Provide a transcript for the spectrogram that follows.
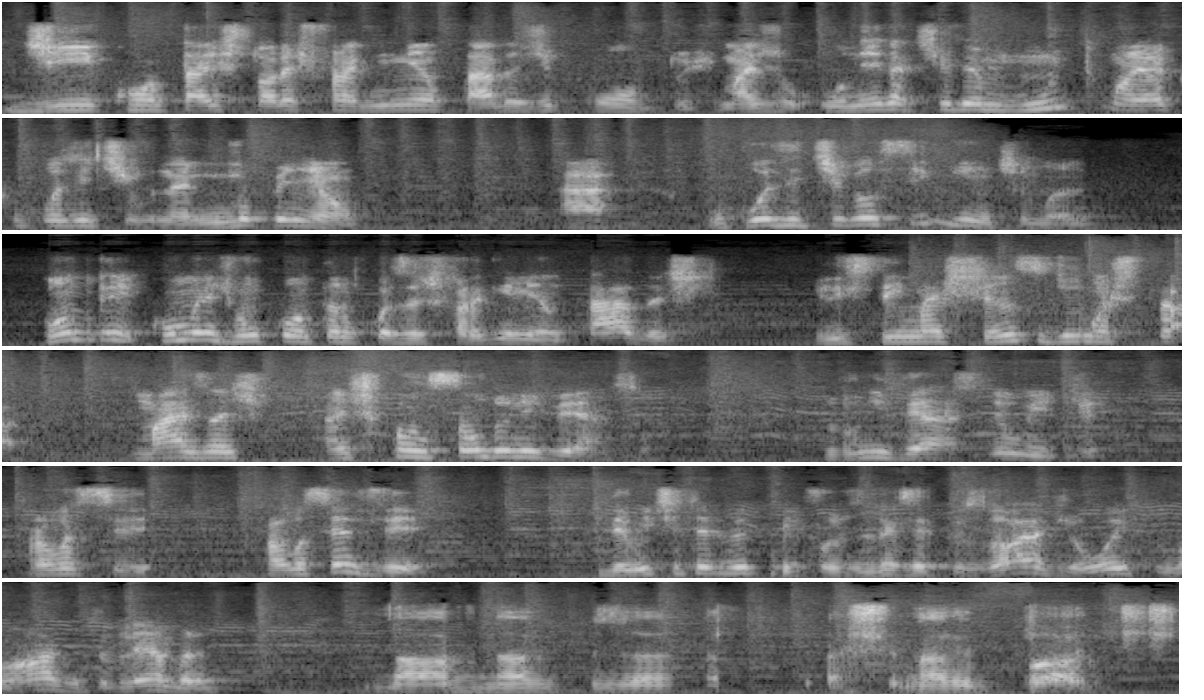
de contar histórias fragmentadas de contos. Mas o, o negativo é muito maior que o positivo, na minha opinião. Tá? O positivo é o seguinte, mano. Quando como eles vão contando coisas fragmentadas, eles têm mais chance de mostrar mais a, a expansão do universo. Do universo The Witcher. Pra você, pra você ver. The Witch teve o quê? Foi uns 10 episódios? 8, 9, tu lembra? Nove, nove episódios. Acho nove episódios.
